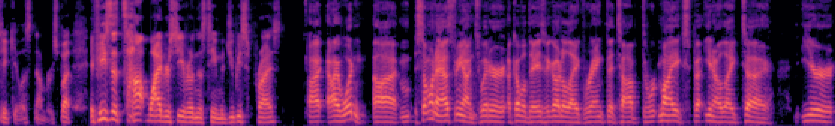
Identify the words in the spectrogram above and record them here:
ridiculous numbers. But if he's the top wide receiver on this team, would you be surprised? I, I wouldn't. Uh, someone asked me on Twitter a couple days ago to like rank the top three. my expect you know like to your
